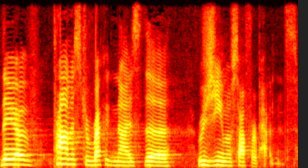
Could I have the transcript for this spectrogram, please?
they have promised to recognize the regime of software patents.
